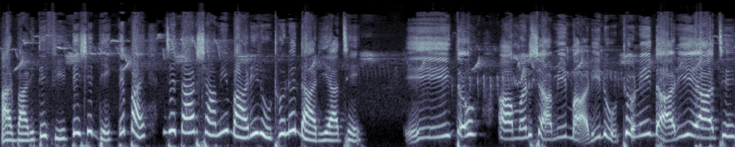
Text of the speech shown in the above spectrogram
আর বাড়িতে ফিরতে সে দেখতে পায় যে তার স্বামী বাড়ির উঠোনে দাঁড়িয়ে আছে। এই তো আমার স্বামী বাড়ির উঠোনেই দাঁড়িয়ে আছে।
